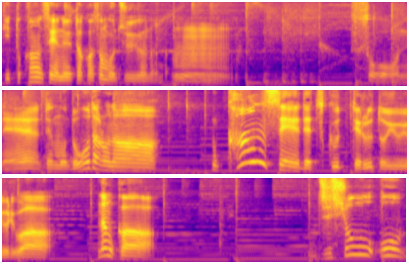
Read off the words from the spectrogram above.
きっと感性の豊かさも重要なんだ。うん。そうね。でもどうだろうな。感性で作ってるというよりはなんか事象を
